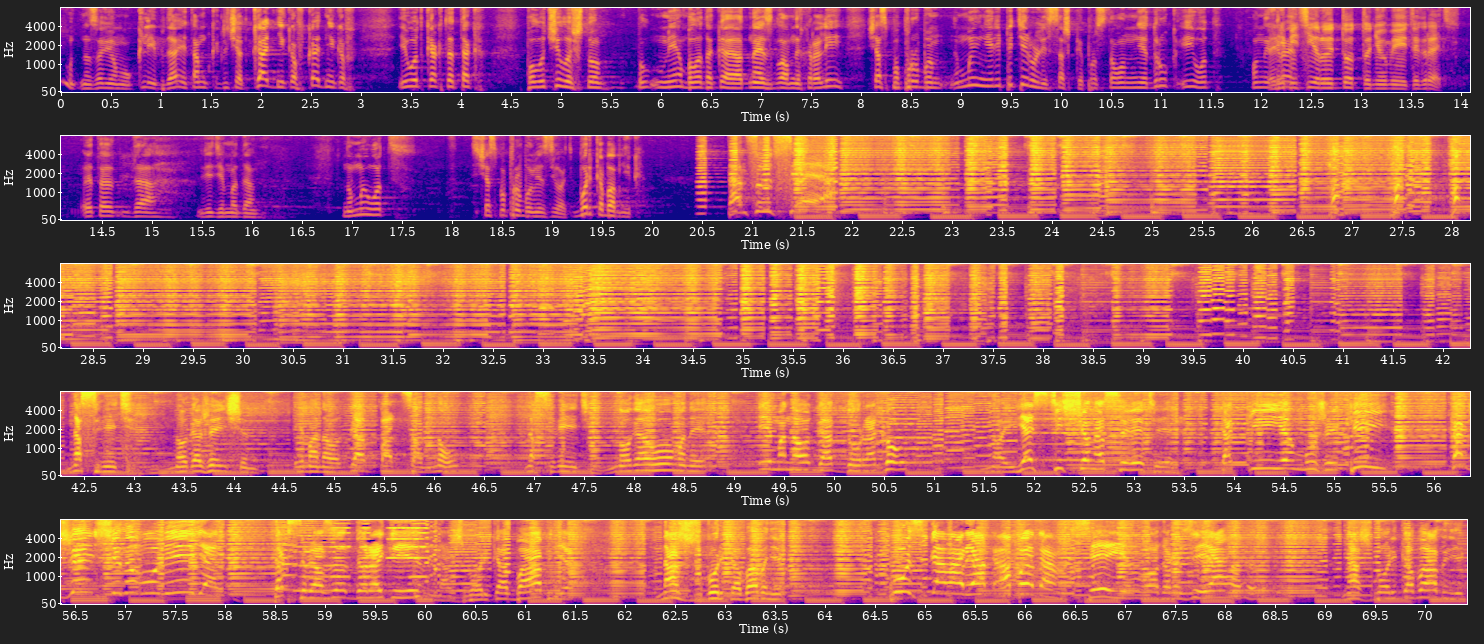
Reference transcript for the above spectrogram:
ну, назовем его клип, да, и там кричат «Кадников, Кадников!» И вот как-то так получилось, что у меня была такая одна из главных ролей. Сейчас попробуем. Мы не репетировали с Сашкой, просто он мне друг, и вот он играет. Репетирует тот, кто не умеет играть. Это, да, видимо, да. Но мы вот сейчас попробуем сделать. Борька Бабник. Танцуют все! На свете много женщин и много пацанов. На свете много умных и много дураков. Но есть еще на свете такие мужики, как женщину увидят, так сразу дураки. Наш Борька Бабник, наш Борька Бабник. Пусть говорят об этом все его друзья. Наш Борька Бабник,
